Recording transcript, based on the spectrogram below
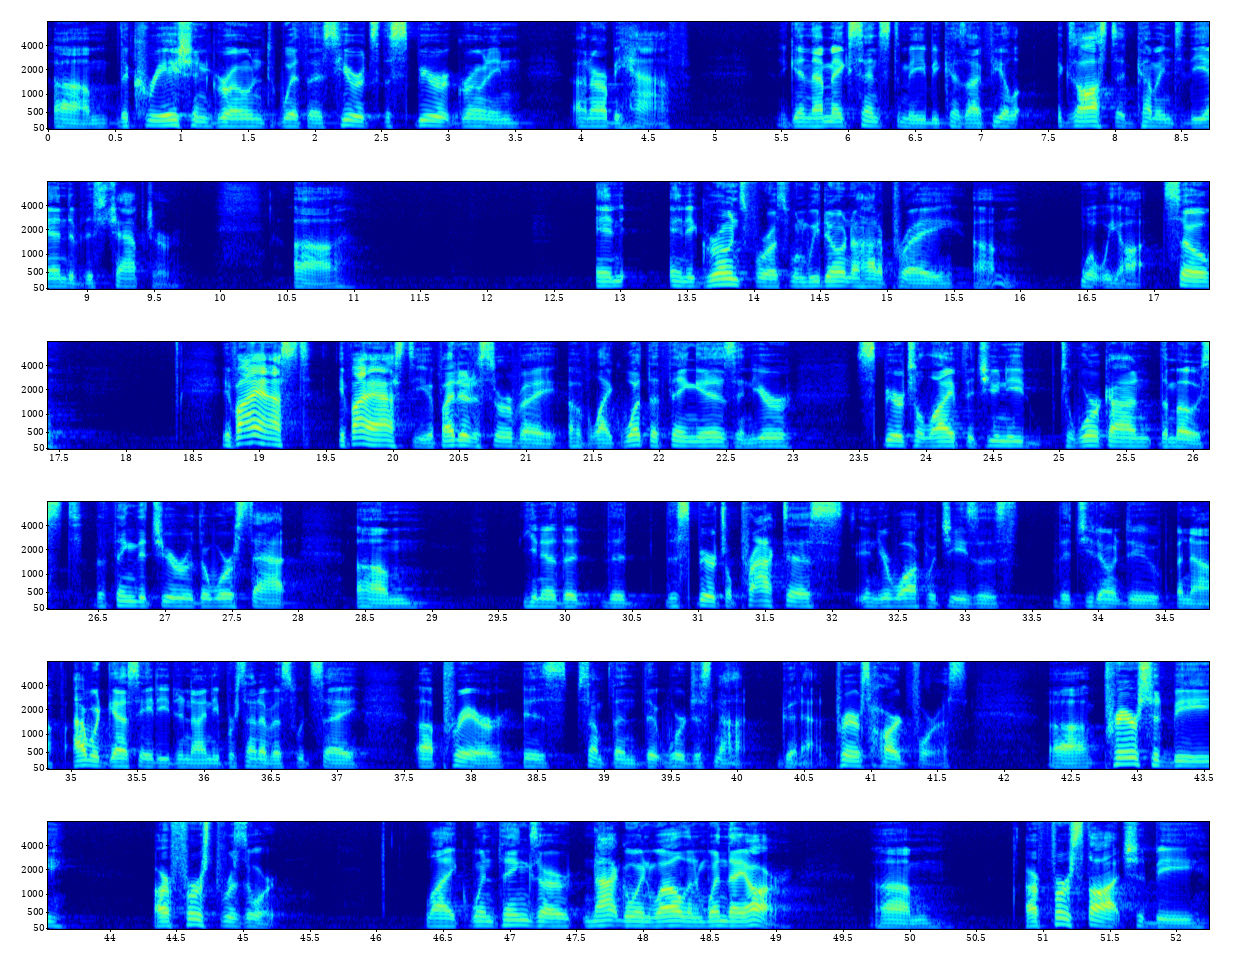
um, the creation groaned with us. Here it's the Spirit groaning on our behalf. Again, that makes sense to me because I feel exhausted coming to the end of this chapter. Uh, and, and it groans for us when we don't know how to pray um, what we ought. So if I asked if I asked you, if I did a survey of like what the thing is in your spiritual life that you need to work on the most, the thing that you're the worst at, um, you know, the, the, the spiritual practice in your walk with Jesus that you don't do enough. I would guess 80 to 90% of us would say uh, prayer is something that we're just not good at. Prayer is hard for us. Uh, prayer should be our first resort, like when things are not going well and when they are. Um, our first thought should be,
